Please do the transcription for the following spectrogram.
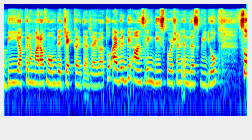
अभी या फिर हमारा फॉर्म रिजेक्ट कर दिया जाएगा? तो I will be answering this question in this video video so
